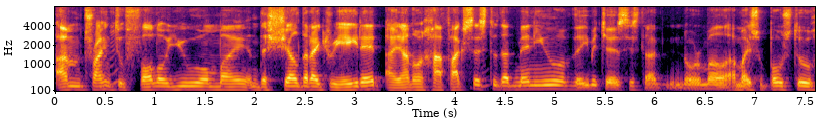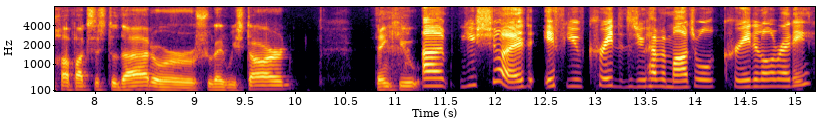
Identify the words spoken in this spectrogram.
I'm trying mm-hmm. to follow you on my on the shell that I created. I don't have access to that menu of the images. Is that normal? Am I supposed to have access to that, or should I restart? Thank you. Uh, you should. If you've created, did you have a module created already?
